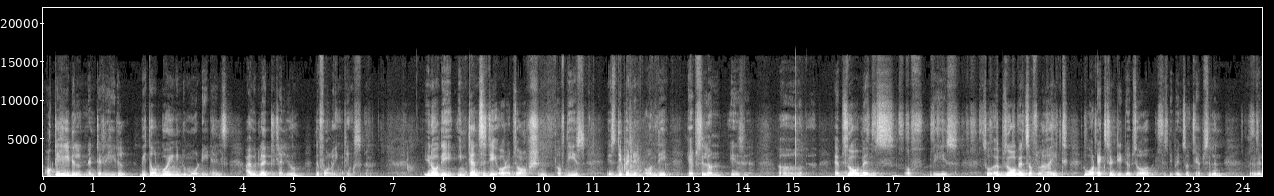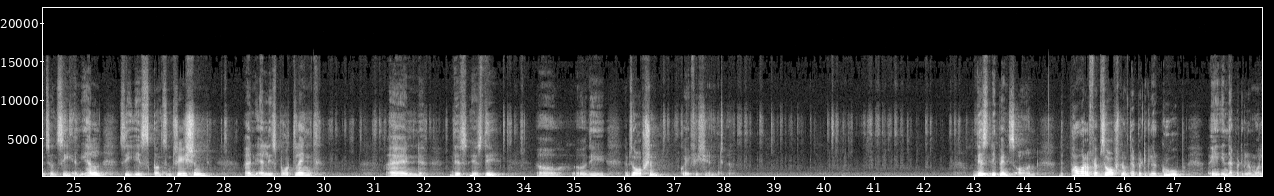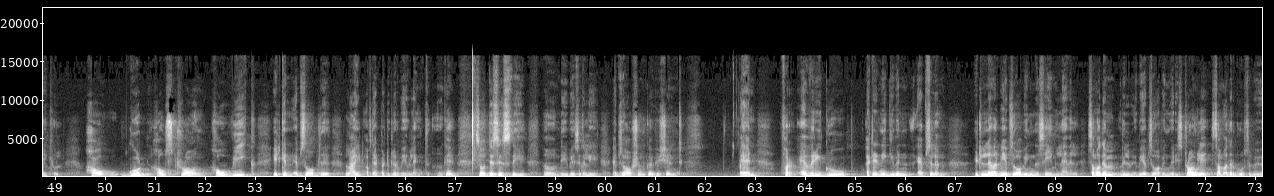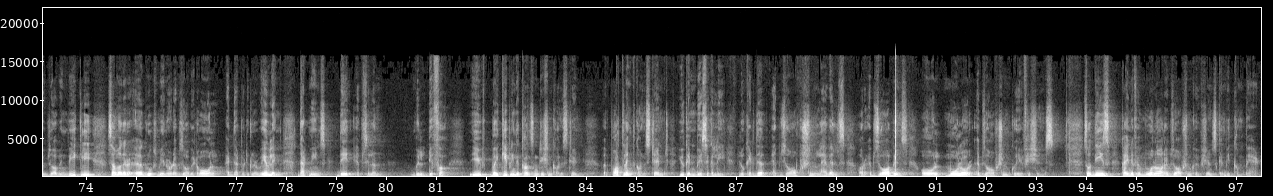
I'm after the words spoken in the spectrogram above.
octahedral and tetrahedral without going into more details I would like to tell you the following things you know the intensity or absorption of these is dependent on the epsilon is uh, absorbance of these. So, absorbance of light to what extent it absorbs this depends on epsilon depends on C and L. C is concentration and L is path length and this is the uh, uh, the absorption coefficient. This depends on the power of absorption of that particular group in that particular molecule. How good, how strong, how weak it can absorb the light of that particular wavelength. Okay? So, this is the, uh, the basically absorption coefficient and for every group at any given epsilon it will never be absorbing in the same level. Some of them will be absorbing very strongly, some other groups will be absorbing weakly, some other uh, groups may not absorb at all at that particular wavelength. That means their epsilon will differ. If by keeping the concentration constant, uh, path length constant, you can basically look at the absorption levels or absorbance or molar absorption coefficients. So, these kind of a molar absorption coefficients can be compared.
